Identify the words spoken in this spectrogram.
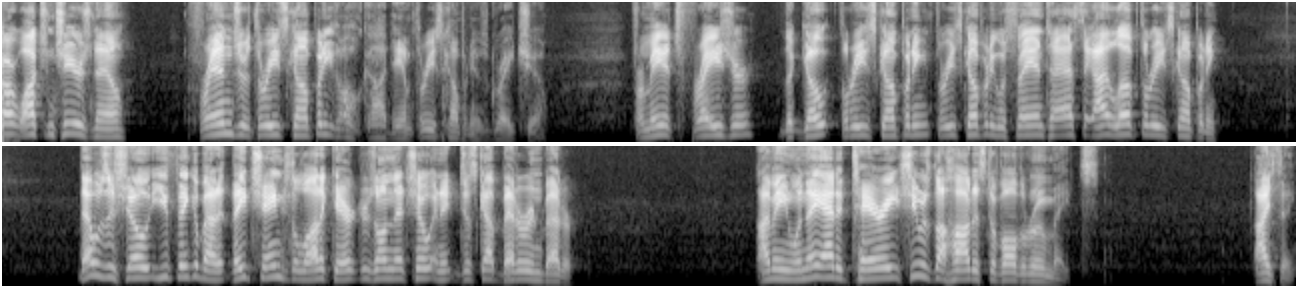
Start watching Cheers now. Friends or Three's Company. Oh, goddamn, Three's Company was a great show. For me, it's Frasier, The GOAT, Three's Company. Three's Company was fantastic. I love Three's Company. That was a show, you think about it, they changed a lot of characters on that show, and it just got better and better. I mean, when they added Terry, she was the hottest of all the roommates. I think,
